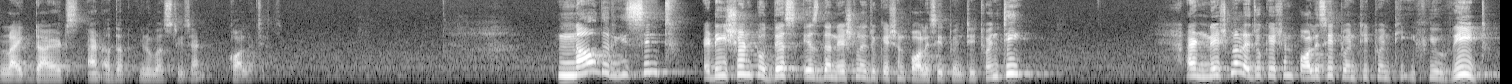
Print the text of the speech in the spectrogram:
like DIETs and other universities and colleges. Now the recent addition to this is the National Education Policy 2020 and National Education Policy 2020 if you read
